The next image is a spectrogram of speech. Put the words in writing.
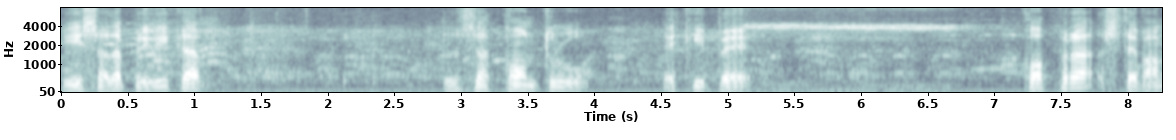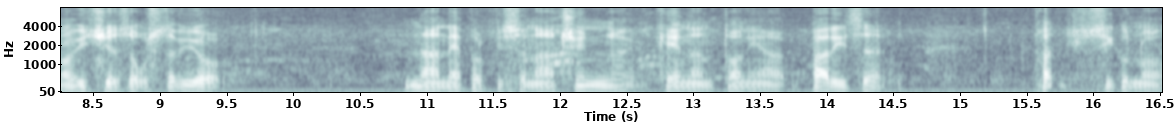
i sada prilika za kontru ekipe Kopra. Stevanović je zaustavio na nepropisan način Ken Antonija Parize. Pa sigurno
